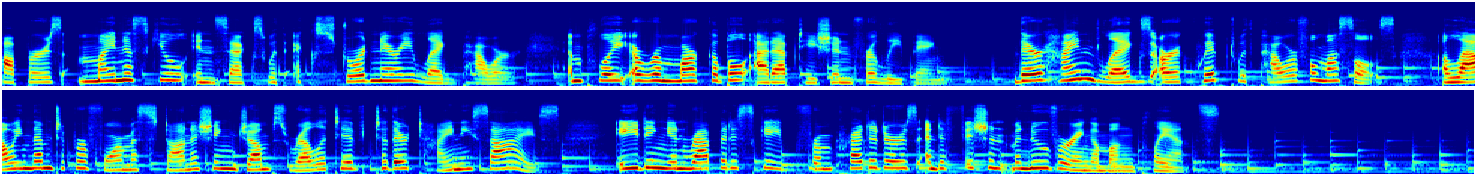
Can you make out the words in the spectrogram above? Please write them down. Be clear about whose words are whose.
Speaker 1: hoppers, minuscule insects with extraordinary leg power, employ a remarkable adaptation for leaping. Their hind legs are equipped with powerful muscles, allowing them to perform astonishing jumps relative to their tiny size, aiding in rapid escape from predators and efficient maneuvering among plants.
